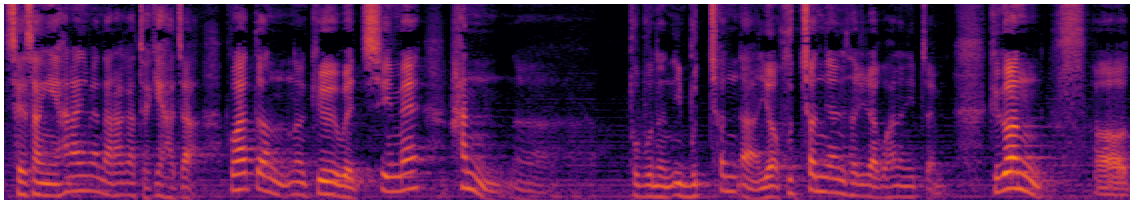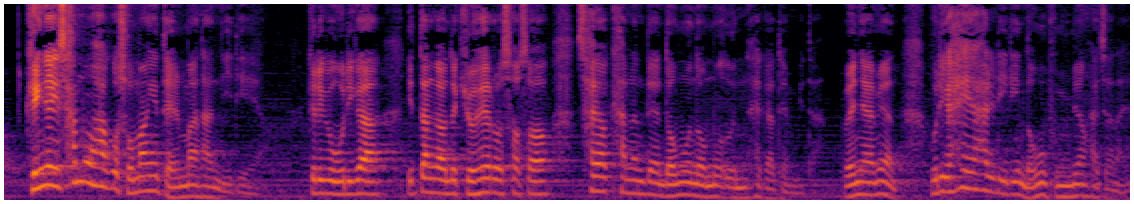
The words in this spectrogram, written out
세상이 하나님의 나라가 되게 하자고 했던 그 외침의 한 부분은 이 무천 아 후천년설이라고 하는 입장입니다. 그건 어, 굉장히 사모하고 소망이 될 만한 일이에요. 그리고 우리가 이 땅 가운데 교회로 서서 사역하는데 너무너무 은혜가 됩니다. 왜냐하면 우리가 해야 할 일이 너무 분명하잖아요.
